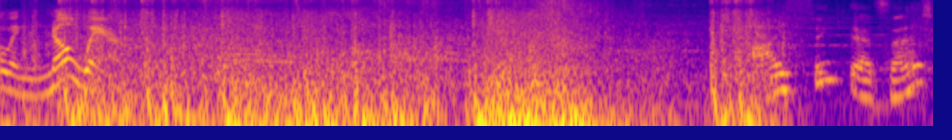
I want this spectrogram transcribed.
Going nowhere. I think that's that.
